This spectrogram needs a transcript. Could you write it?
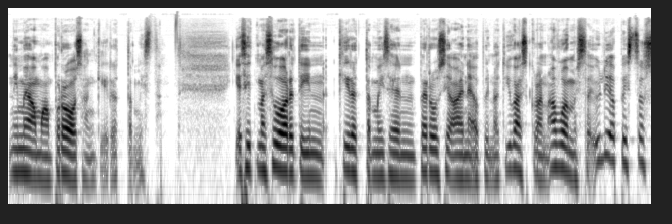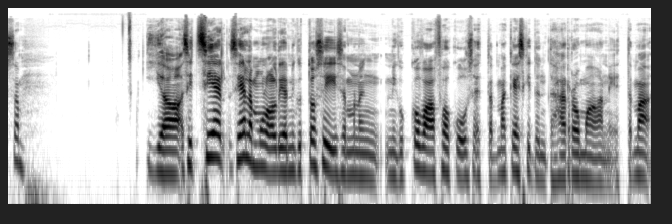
nimenomaan proosan kirjoittamista. Ja sitten mä suoritin kirjoittamisen perus- ja aineopinnot Jyväskylän avoimessa yliopistossa. Ja sitten siellä, siellä mulla oli jo niinku tosi semmoinen niinku kova fokus, että mä keskityn tähän romaaniin. Että mä,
